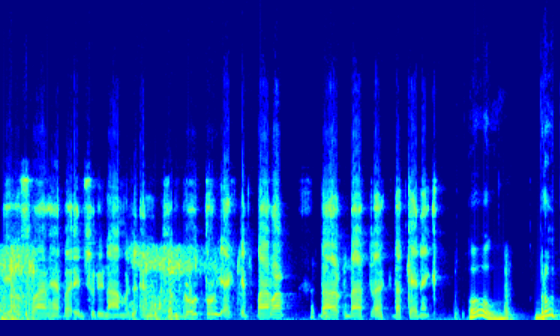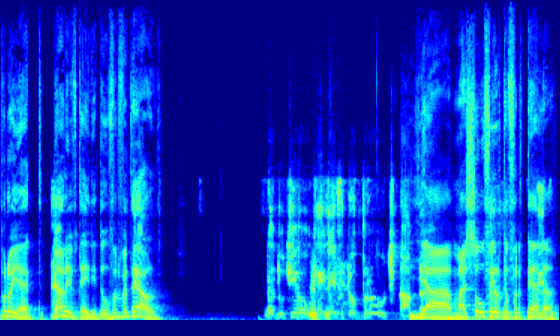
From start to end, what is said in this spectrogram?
heel zwaar hebben in Suriname. En zijn broodproject in Para, daar, dat, uh, dat ken ik. Oh, broodproject, daar heeft hij dit over verteld. Dat doet hij ook. Hij levert ook brood aan. Ja, maar zoveel te vertellen.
